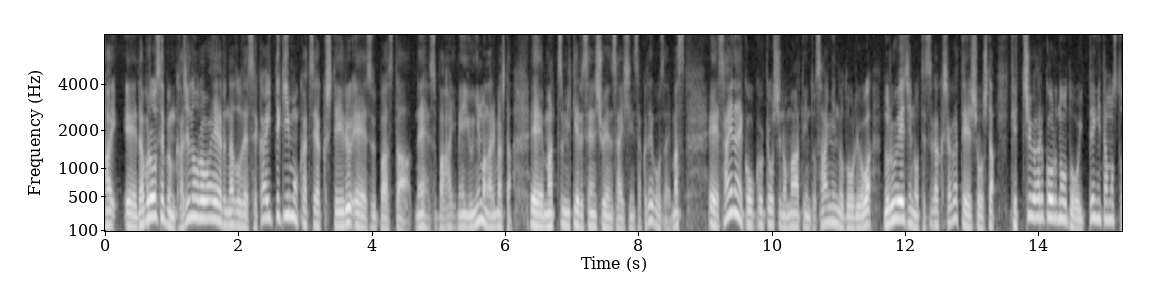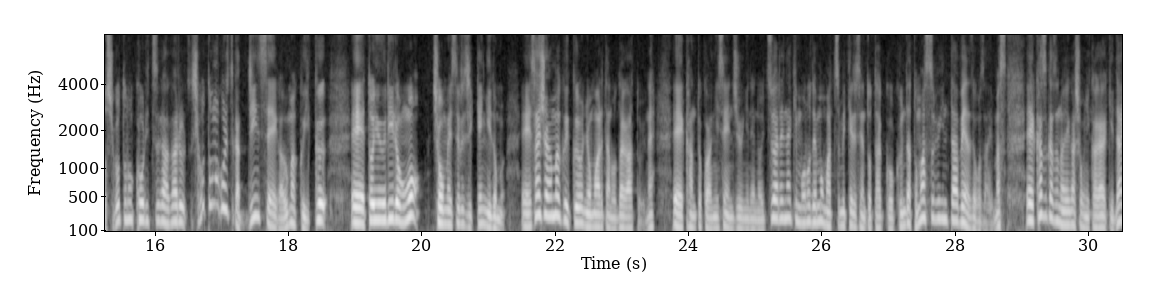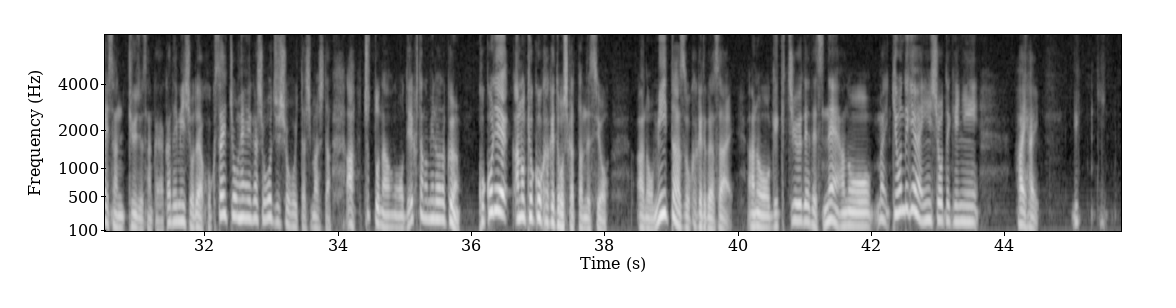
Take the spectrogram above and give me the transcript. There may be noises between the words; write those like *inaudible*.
はい、えー、007カジノロワイヤルなどで世界的にも活躍している、えー、スーパースター、ね、スーパー名優にもなりました、えー、マッツ・ミケルセン主演最新作でございます、えー、冴えない高校教師のマーティンと3人の同僚はノルウェー人の哲学者が提唱した血中アルコール濃度を一定に保つと仕事の効率が上がる仕事の効率が人生がうまくいく、えー、という理論を証明する実験に挑む、えー、最初はうまくいくように思われたのだがというね、えー、監督は2012年の偽りなきものでもマッツ・ミケルセンとタッグを組んだトマス・ウィンターベアでございます、えー、数々の映画賞に輝き第93回アカデミー賞では国際長編映画賞を受賞いたしました。あちょっとなあのディレクターの箕田君ここであの曲をかけてほしかったんですよ。あのミーターズをかけてください。あの劇中でですねあの、まあ、基本的には印象的にはいはい。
